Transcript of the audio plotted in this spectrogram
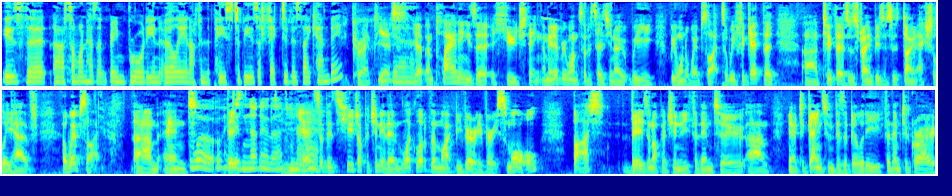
is that uh, someone hasn't been brought in early enough in the piece to be as effective as they can be. Correct. Yes. Yeah. Yep. And planning is a, a huge thing. I mean, everyone sort of says, you know, we we want a website, so we forget that uh, two thirds of Australian businesses don't actually have a website. Um, and Whoa, I did not know that. Yeah, so there's huge opportunity there. Like a lot of them might be very, very small, but there's an opportunity for them to, um, you know, to gain some visibility, for them to grow.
